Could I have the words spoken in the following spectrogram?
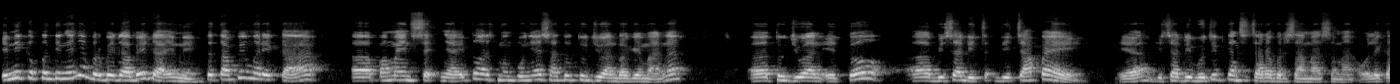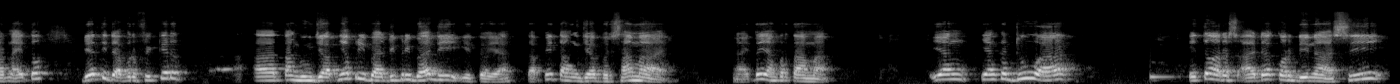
Ini kepentingannya berbeda-beda ini. Tetapi mereka uh, mindsetnya itu harus mempunyai satu tujuan. Bagaimana tujuan itu uh, bisa dicapai ya bisa diwujudkan secara bersama-sama. Oleh karena itu dia tidak berpikir uh, tanggung jawabnya pribadi-pribadi gitu ya tapi tanggung jawab bersama. Nah itu yang pertama. Yang yang kedua itu harus ada koordinasi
